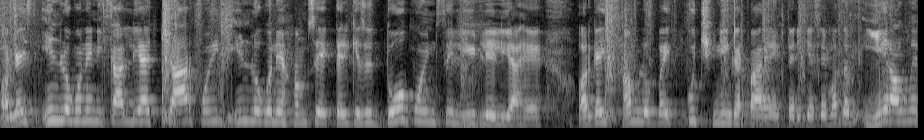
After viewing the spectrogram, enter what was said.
और गाइस इन लोगों ने निकाल लिया है, चार पॉइंट इन लोगों ने हमसे एक तरीके से, दो पॉइंट से लीड ले लिया है। और गाइस हम लोग भाई कुछ नहीं कर पा रहे हैं एक तरीके से। मतलब ये राउंड में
